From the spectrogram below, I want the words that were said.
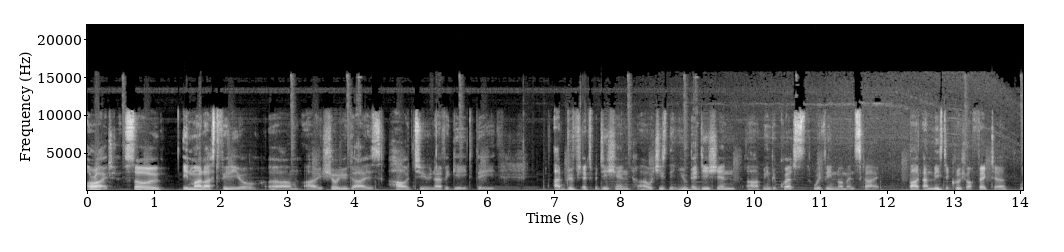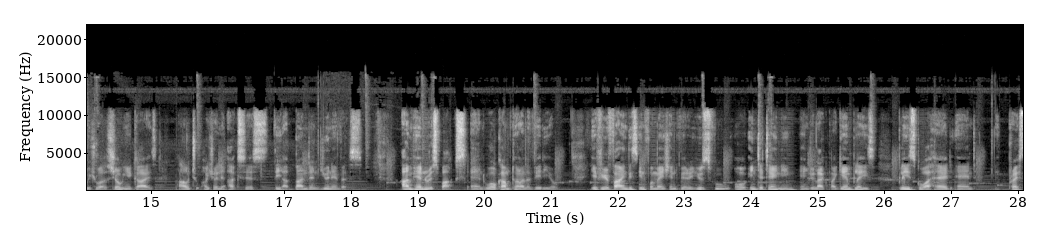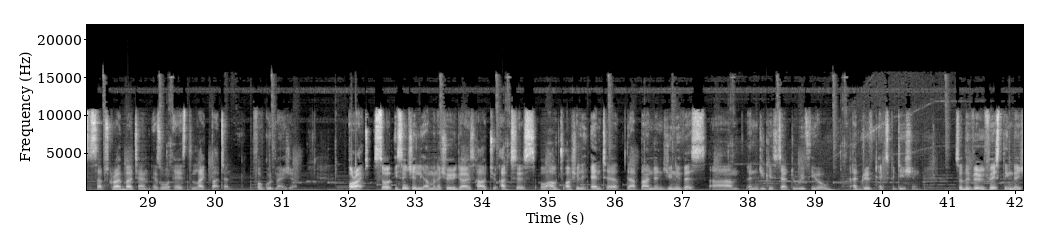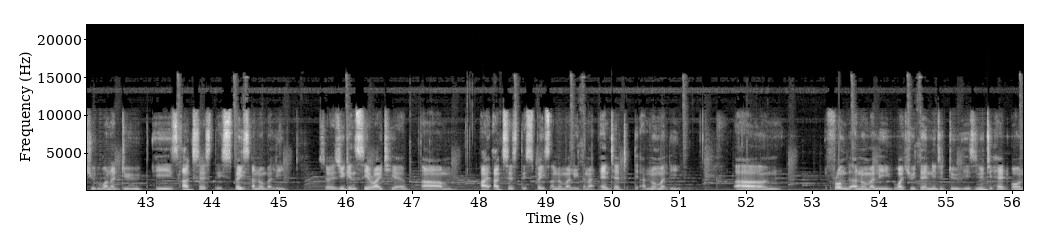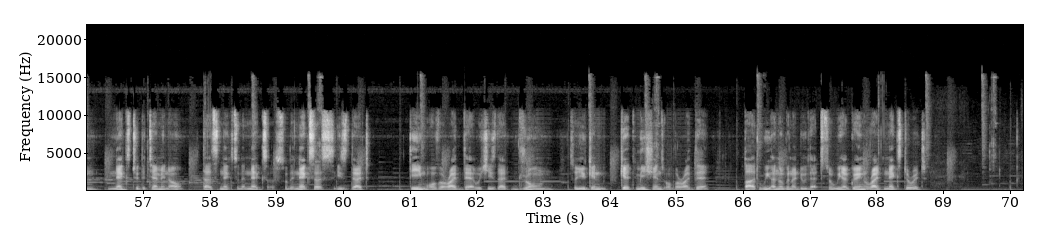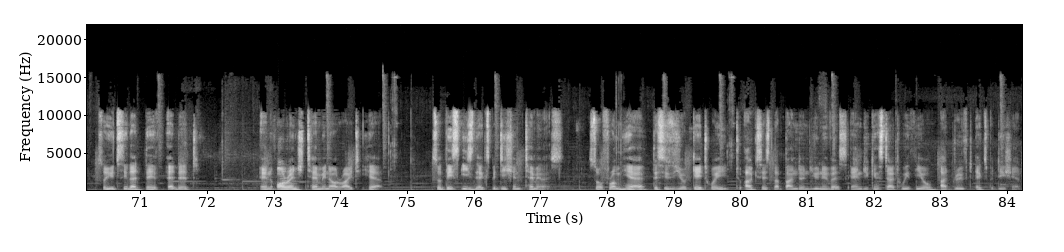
Alright, so in my last video, um, I show you guys how to navigate the Adrift Expedition, uh, which is the new edition uh, in the quest within No Man's Sky. But I missed a crucial factor, which was showing you guys how to actually access the abandoned universe. I'm Henry Sparks and welcome to another video. If you find this information very useful or entertaining and you like my gameplays, please go ahead and press the subscribe button as well as the like button for good measure. Alright, so essentially I'm going to show you guys how to access or how to actually enter the abandoned universe um, and you can start with your Adrift expedition. So the very first thing that you should want to do is access the space anomaly. So as you can see right here, um, I accessed the space anomaly, then I entered the anomaly um, from the anomaly, what you then need to do is you need to head on next to the terminal that's next to the Nexus. So the Nexus is that thing over right there, which is that drone. So you can get missions over right there, but we are not going to do that. So we are going right next to it. So you'd see that they've added an orange terminal right here. So this is the expedition terminus. So from here, this is your gateway to access the abandoned universe and you can start with your Adrift expedition.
